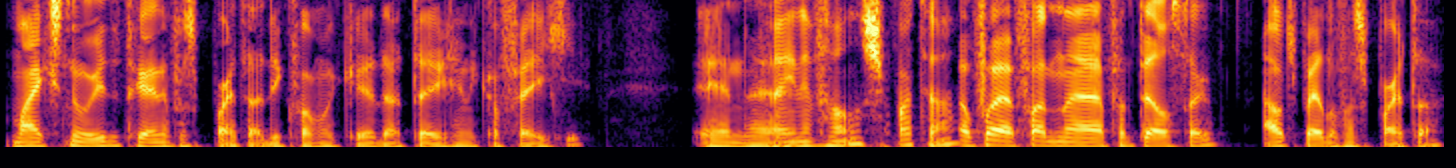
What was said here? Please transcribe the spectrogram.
Mike Snoei, de trainer van Sparta. Die kwam ik eh, daar tegen in een cafeetje. En, eh, Trainer van Sparta? of, eh, van, eh, van Telstar, oudspeler van Sparta.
